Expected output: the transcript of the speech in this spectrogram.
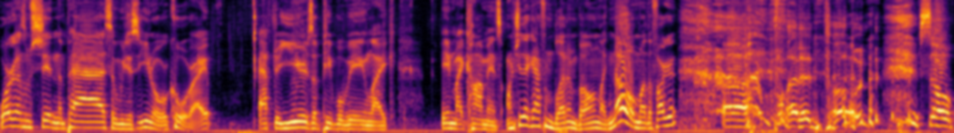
work on some shit in the past, and we just you know we're cool, right? After years of people being like. In my comments, aren't you that guy from Blood and Bone? Like, no, motherfucker. Uh, blood and bone. so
